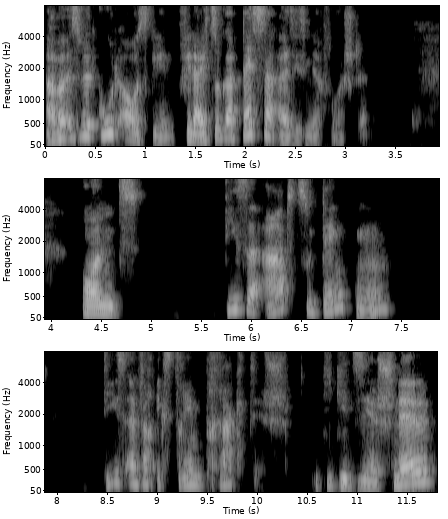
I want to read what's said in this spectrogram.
Aber es wird gut ausgehen. Vielleicht sogar besser, als ich es mir vorstelle. Und diese Art zu denken, die ist einfach extrem praktisch. Die geht sehr schnell,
